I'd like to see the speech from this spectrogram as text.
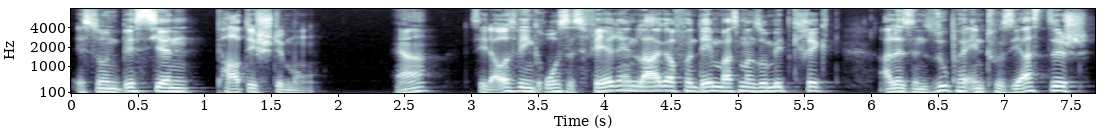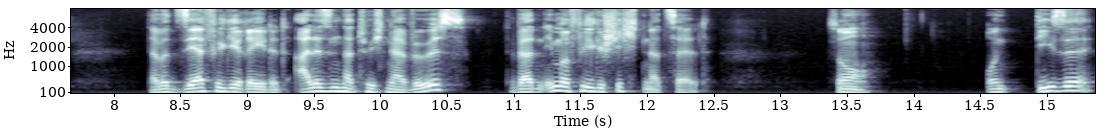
ist so ein bisschen Partystimmung. Ja, sieht aus wie ein großes Ferienlager von dem, was man so mitkriegt. Alle sind super enthusiastisch. Da wird sehr viel geredet. Alle sind natürlich nervös. Da werden immer viel Geschichten erzählt. So. Und diese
